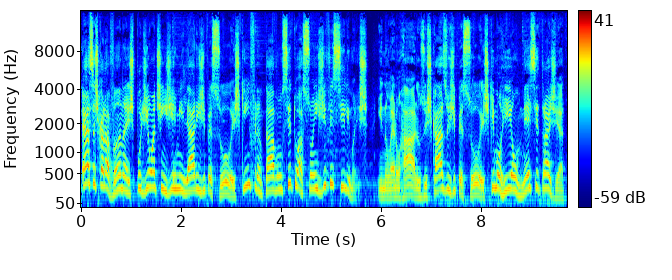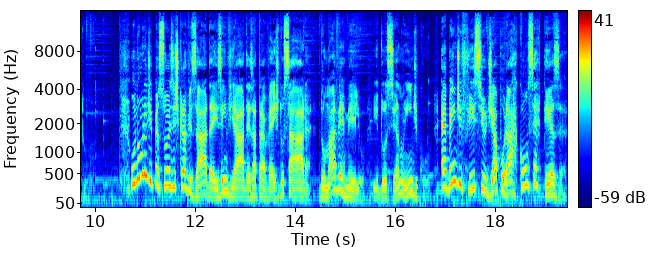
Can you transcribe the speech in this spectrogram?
Essas caravanas podiam atingir milhares de pessoas que enfrentavam situações dificílimas, e não eram raros os casos de pessoas que morriam nesse trajeto. O número de pessoas escravizadas enviadas através do Saara, do Mar Vermelho e do Oceano Índico é bem difícil de apurar com certeza,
